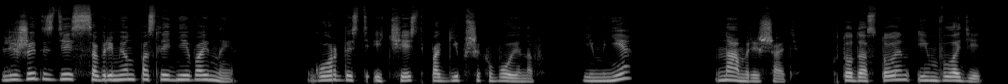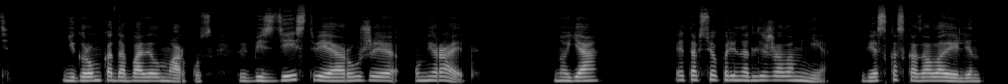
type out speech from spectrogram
лежит здесь со времен последней войны. Гордость и честь погибших воинов. И мне? Нам решать, кто достоин им владеть. Негромко добавил Маркус. В бездействии оружие умирает. Но я... Это все принадлежало мне, веско сказала Эллен.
